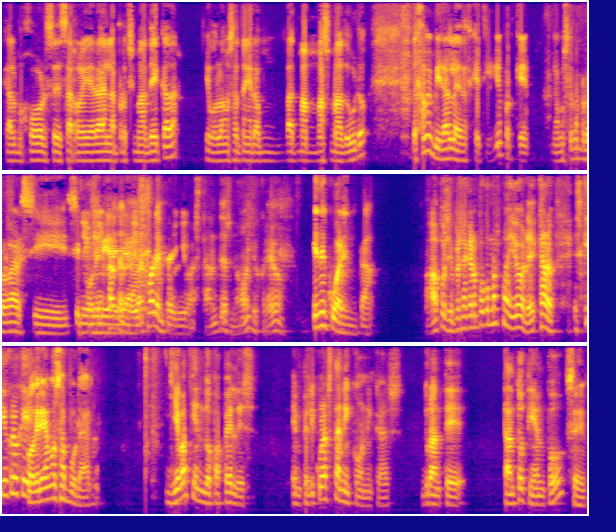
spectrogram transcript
Que a lo mejor se desarrollará en la próxima década y volvamos a tener a un Batman más maduro. Déjame mirar la edad que tiene porque vamos a comprobar si, si podría ya. tendría 40 y bastantes, ¿no? Yo creo. Tiene 40. Ah, pues yo pensaba que era un poco más mayor, ¿eh? Claro, es que yo creo que Podríamos apurar. lleva haciendo papeles en películas tan icónicas durante tanto tiempo Sí.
